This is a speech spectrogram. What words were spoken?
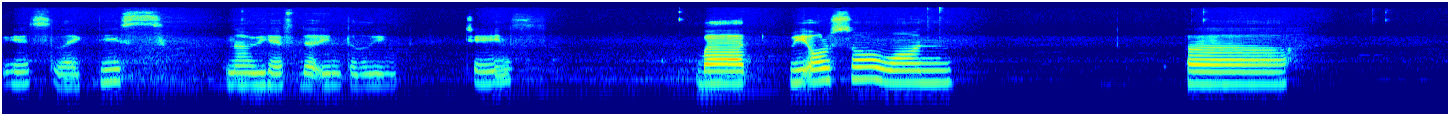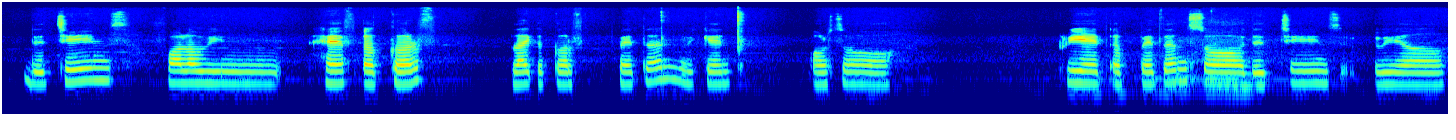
yes like this. Now we have the interlink chains. But we also want uh, the chains following have a curve like a curve pattern we can also create a pattern. So the chains will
